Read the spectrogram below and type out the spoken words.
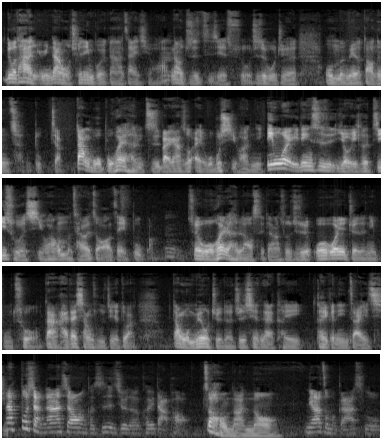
如果他很晕，但我确定不会跟他在一起的话，嗯那我就是直接说，就是我觉得我们没有到那个程度，这样。但我不会很直白跟他说，哎、我不喜欢你，因为一定是有一个基础的喜欢，我们才会走到这一步嘛。嗯，所以我会很老实跟他说，就是我我也觉得你不错，但还在相处阶段，但我没有觉得就是现在可以可以跟你在一起，那不想跟他交往，可是觉得可以打炮，这好难哦、你要怎么跟他说？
